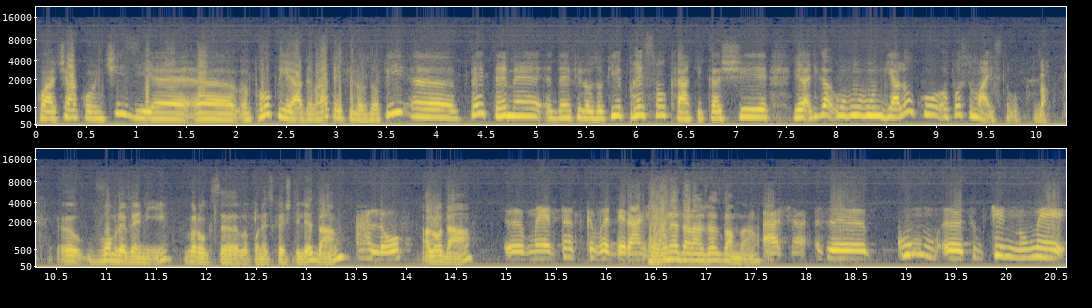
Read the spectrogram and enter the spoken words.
cu acea concizie uh, proprie adevăratei filozofii uh, pe teme de filozofie presocratică și adică un, un dialog cu fostul maestru. Da. Uh, vom reveni. Vă rog să vă puneți căștile, da? Alo? Alo, da? Uh, mă iertați că vă deranjez. Nu ne deranjați, doamna. Așa. Cum, uh, sub ce nume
